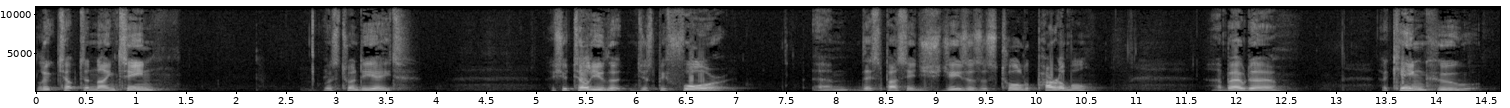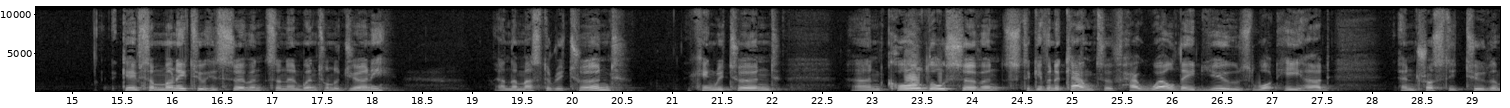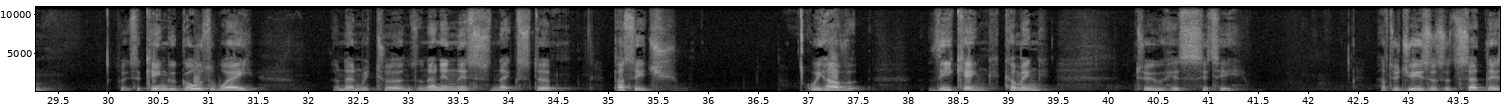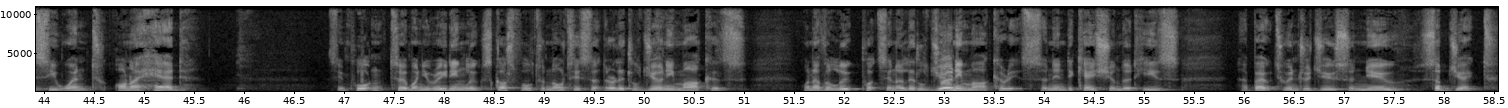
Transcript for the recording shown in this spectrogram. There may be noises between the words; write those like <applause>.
Luke chapter 19, verse 28. I should tell you that just before um, this passage, Jesus has told a parable about a, a king who gave some money to his servants and then went on a journey. And the master returned. The king returned and called those servants to give an account of how well they'd used what he had entrusted to them. So it's a king who goes away and then returns. And then in this next uh, passage, we have the king coming to his city. After Jesus had said this, he went on ahead. It's important uh, when you're reading Luke's gospel to notice that there are little journey markers Whenever Luke puts in a little journey marker, it's an indication that he's about to introduce a new subject.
